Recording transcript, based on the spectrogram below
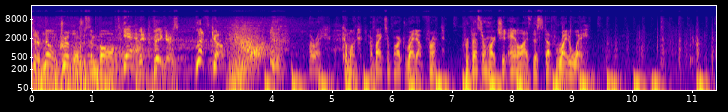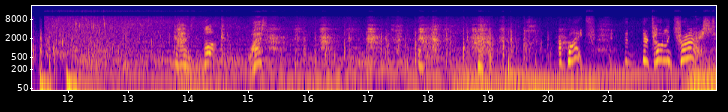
Should have known Grimlord was involved. Yeah. It figures. Let's go! All right, come on. Our bikes are parked right out front. Professor Hart should analyze this stuff right away. Guys, look. What? Our bikes! They're totally trashed!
